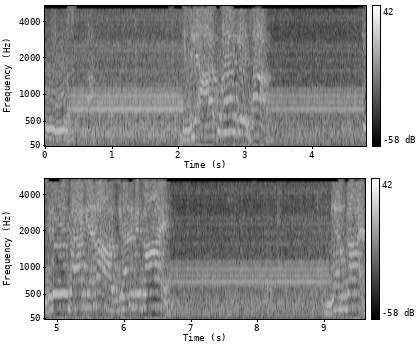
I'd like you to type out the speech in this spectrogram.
नहीं हो सकता। इसलिए आत्मा के साथ, इसलिए ये कहा गया ना, अज्ञान में कहा है? ज्ञान कहा है?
